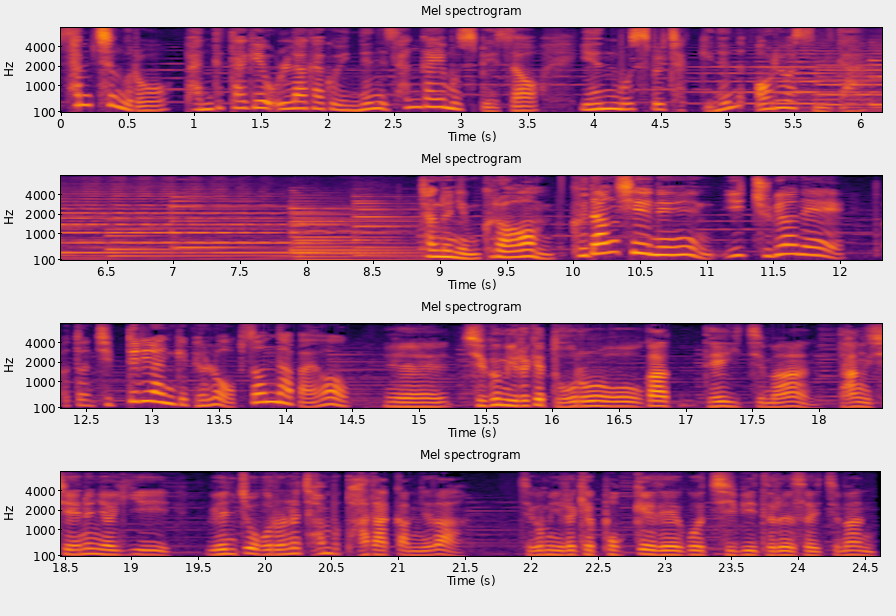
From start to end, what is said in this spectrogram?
3층으로 반듯하게 올라가고 있는 상가의 모습에서 옛 모습을 찾기는 어려웠습니다. 장로님, 그럼 그 당시에는 이 주변에 어떤 집들이라는 게 별로 없었나 봐요. 예, 지금 이렇게 도로가 돼 있지만 당시에는 여기 왼쪽으로는 전부 바닷가입니다. 지금 이렇게 복개되고 집이 들어서 있지만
